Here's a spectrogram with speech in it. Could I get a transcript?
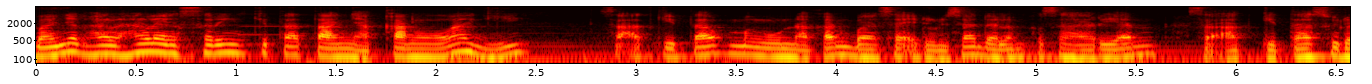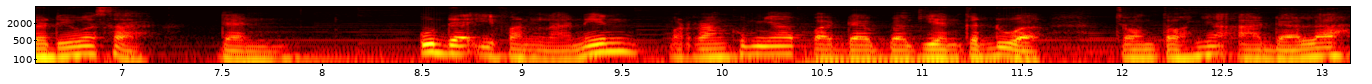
banyak hal-hal yang sering kita tanyakan lagi saat kita menggunakan bahasa Indonesia dalam keseharian saat kita sudah dewasa. Dan udah Ivan Lanin merangkumnya pada bagian kedua. Contohnya adalah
